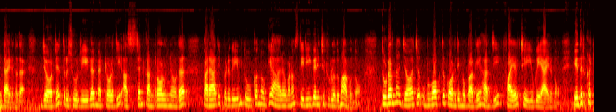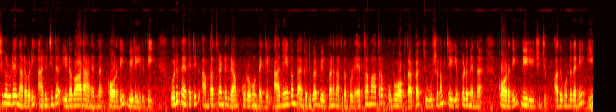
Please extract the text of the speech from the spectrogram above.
ഉണ്ടായിരുന്നത്. George Thrissur legal metrology assistant കൺട്രോളറിനോട് പരാതിപ്പെടുകയും തൂക്കം നോക്കി ആരോപണം സ്ഥിരീകരിച്ചിട്ടുള്ളതുമാകുന്നു. തുടർന്ന് ജോർജ് ഉപഭോക്തൃ കോടതി മുമ്പാകെ ഹർജി ഫയൽ ചെയ്യുകയായിരുന്നു. എതിർകക്ഷികളുടെ നടപടി അനുചിത ഇടപാടാണെന്ന് കോടതി വിലയിരുത്തി. ഒരു പാക്കറ്റിൽ അമ്പത്തിരണ്ട് ഗ്രാം കുറവുണ്ടെങ്കിൽ അനേകം പാക്കറ്റുകൾ വിൽപ്പന നടത്തുമ്പോൾ എത്രമാത്രം ഉപഭോക്താക്കൾ ചൂഷണം ചെയ്യപ്പെടുമെന്ന് കോടതി നിരീക്ഷിച്ചു. അതുകൊണ്ട് തന്നെ ഈ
